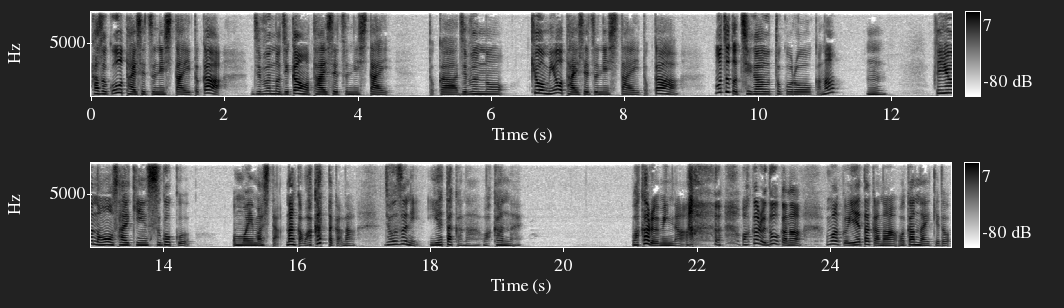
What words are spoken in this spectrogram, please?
家族を大切にしたいとか自分の時間を大切にしたいとか自分の興味を大切にしたいとかもうちょっと違うところかな。うん。っていうのを最近すごく思いました。なんか分かったかな？上手に言えたかな？わかんない。わかる？みんな。わかる？どうかな？うまく言えたかな？わかんないけど。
